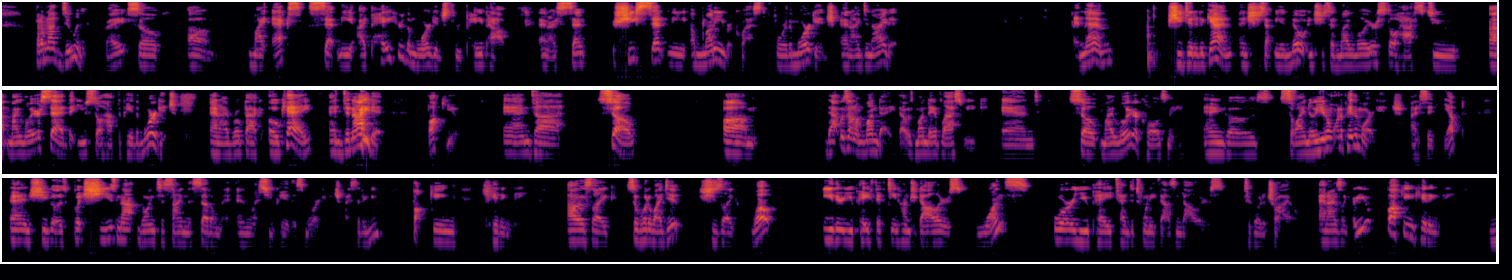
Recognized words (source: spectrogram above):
but I'm not doing it, right? So um, my ex sent me, I pay her the mortgage through PayPal, and I sent, she sent me a money request for the mortgage, and I denied it. And then she did it again, and she sent me a note, and she said, my lawyer still has to uh, my lawyer said that you still have to pay the mortgage. And I wrote back, okay, and denied it. Fuck you. And uh, so um, that was on a Monday. That was Monday of last week. And so my lawyer calls me and goes, So I know you don't want to pay the mortgage. I said, Yep. And she goes, But she's not going to sign the settlement unless you pay this mortgage. I said, Are you fucking kidding me? I was like, So what do I do? She's like, well, either you pay $1,500 once or you pay ten to $20,000 to go to trial. And I was like, are you fucking kidding me?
